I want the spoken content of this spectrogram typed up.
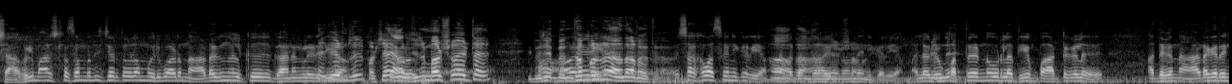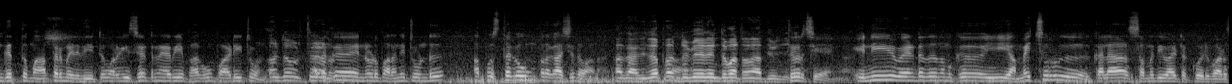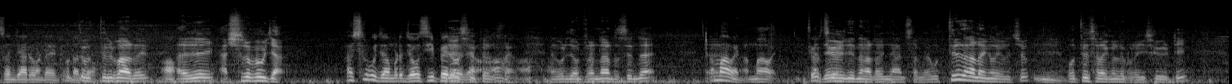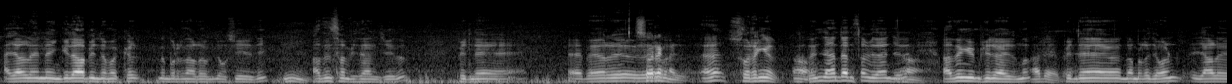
ഷാഹുൽ മാസ്റ്ററെ സംബന്ധിച്ചിടത്തോളം ഒരുപാട് നാടകങ്ങൾക്ക് ഗാനങ്ങൾ എഴുതിയിട്ടുണ്ട് പക്ഷേ അർജുന മാഷുമായിട്ട് ഇവരെ ബന്ധപ്പെടുന്നത് ആ നാടകത്തിലാണ്. സഹവാസം എനിക്കറിയാം എനിക്കറിയാം അല്ല ഒരു പത്ത് എണ്ണൂറിലധികം പാട്ടുകൾ അദ്ദേഹം നാടകരംഗത്ത് മാത്രം എഴുതിയിട്ട് വർഗീസേട്ടനേറിയ ഭാഗവും പാടിയിട്ടുണ്ട് അതൊക്കെ എന്നോട് പറഞ്ഞിട്ടുണ്ട്. ആ പുസ്തകവും പ്രകാശിതമാണ്. തീർച്ചയായും. ഇനി വേണ്ടത് നമുക്ക് ഈ അമേച്ചർ കലാസമിതിയുമായിട്ടൊക്കെ ഒരുപാട് സഞ്ചാരം ഉണ്ടായിട്ടുണ്ട് അശ്രപൂജ അശ്രുപൂജ നമ്മുടെ ജോസി പേര് നമ്മുടെ ജോൺ ഫെർണാണ്ടസിന്റെ അമ്മാവൻ. അമ്മാവൻ. എഴുതിയ നാടകം ഞാൻ സമയം ഒത്തിരി നാടകങ്ങൾ കളിച്ചു. ഒത്തിരി സ്ഥലങ്ങളിൽ പ്രൈസ് കിട്ടി. അയാൾ തന്നെ ഇംഗ്ലാബിന്റെ മക്കൾ എന്ന് പറഞ്ഞ നാടകം ജോസി എഴുതി. അതും സംവിധാനം ചെയ്തു. പിന്നെ വേറെ സ്വരങ്ങൾ. സ്വരങ്ങൾ. അതും ഞാൻ തന്നെ സംവിധാനം ചെയ്തു. അതും ഗംഭീരമായിരുന്നു പിന്നെ നമ്മുടെ ജോൺ ഇയാൾ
